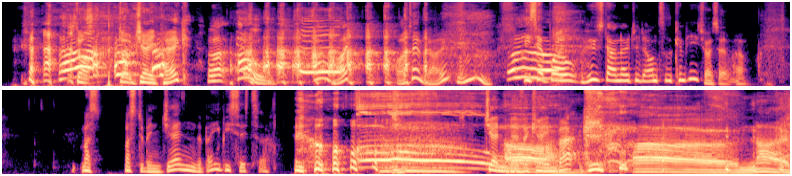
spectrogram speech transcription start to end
dot, dot JPEG. I'm like, oh, all right. I don't know. Hmm. He said, well, who's downloaded it onto the computer? I said, well, must must have been Jen, the babysitter. Jen never came back. Oh no!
